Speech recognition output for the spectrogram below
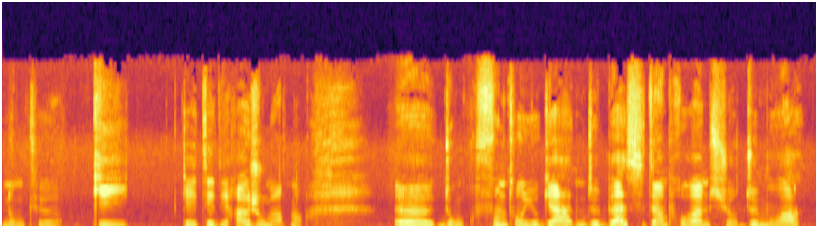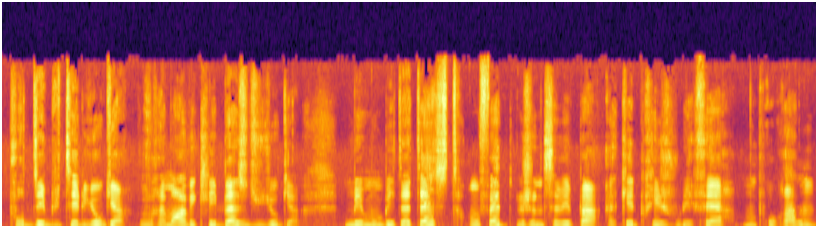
donc euh, qui, qui a été des rajouts maintenant. Euh, donc, Fonde ton yoga, de base, c'était un programme sur deux mois pour débuter le yoga, vraiment avec les bases du yoga. Mais mon bêta-test, en fait, je ne savais pas à quel prix je voulais faire mon programme,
